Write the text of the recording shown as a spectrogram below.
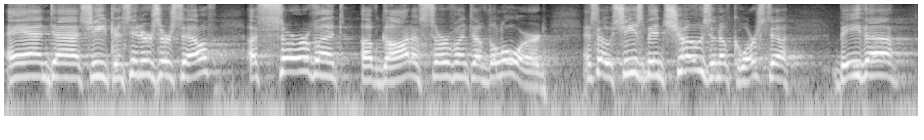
And uh, she considers herself a servant of God, a servant of the Lord. And so she's been chosen, of course, to be the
